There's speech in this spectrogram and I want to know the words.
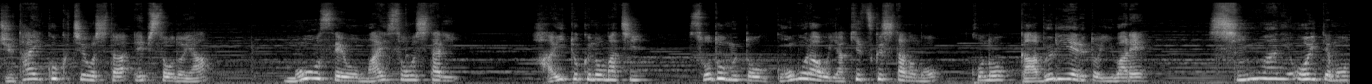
受胎告知をしたエピソードやモーセを埋葬したり背徳の町ソドムとゴモラを焼き尽くしたのもこのガブリエルと言われ神話においても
